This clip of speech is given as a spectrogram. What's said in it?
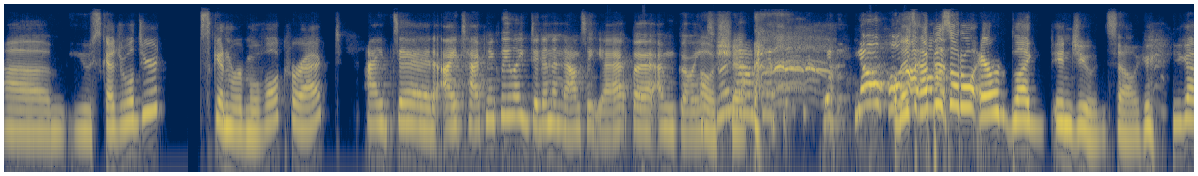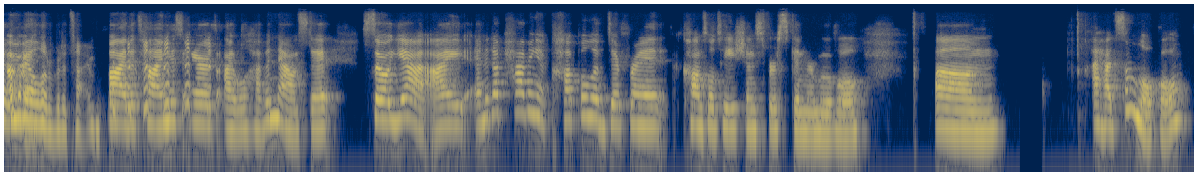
Um, you scheduled your skin removal, correct? I did. I technically like didn't announce it yet, but I'm going Oh, to shit. announce it. no, Well, this on, hold on. episode will air like in June, so you, you got you got a little bit of time. By the time this airs, I will have announced it. So yeah, I ended up having a couple of different consultations for skin removal. Um, I had some local,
